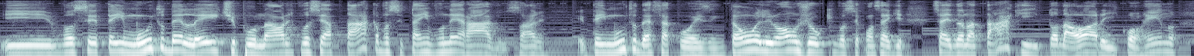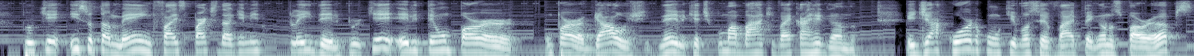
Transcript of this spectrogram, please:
E você tem muito delay, tipo, na hora que você ataca, você tá invulnerável, sabe? Ele tem muito dessa coisa. Então ele não é um jogo que você consegue sair dando ataque toda hora e correndo, porque isso também faz parte da gameplay dele. Porque ele tem um power, um power gauge nele, que é tipo uma barra que vai carregando. E de acordo com o que você vai pegando os power-ups,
